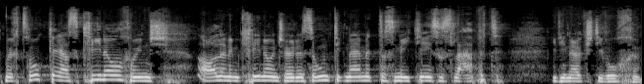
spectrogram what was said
Ich möchte zurückgehen ans Kino. Ich wünsche allen im Kino einen schönen Sonntag. Nehmt das mit. Jesus lebt in die nächste Woche.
